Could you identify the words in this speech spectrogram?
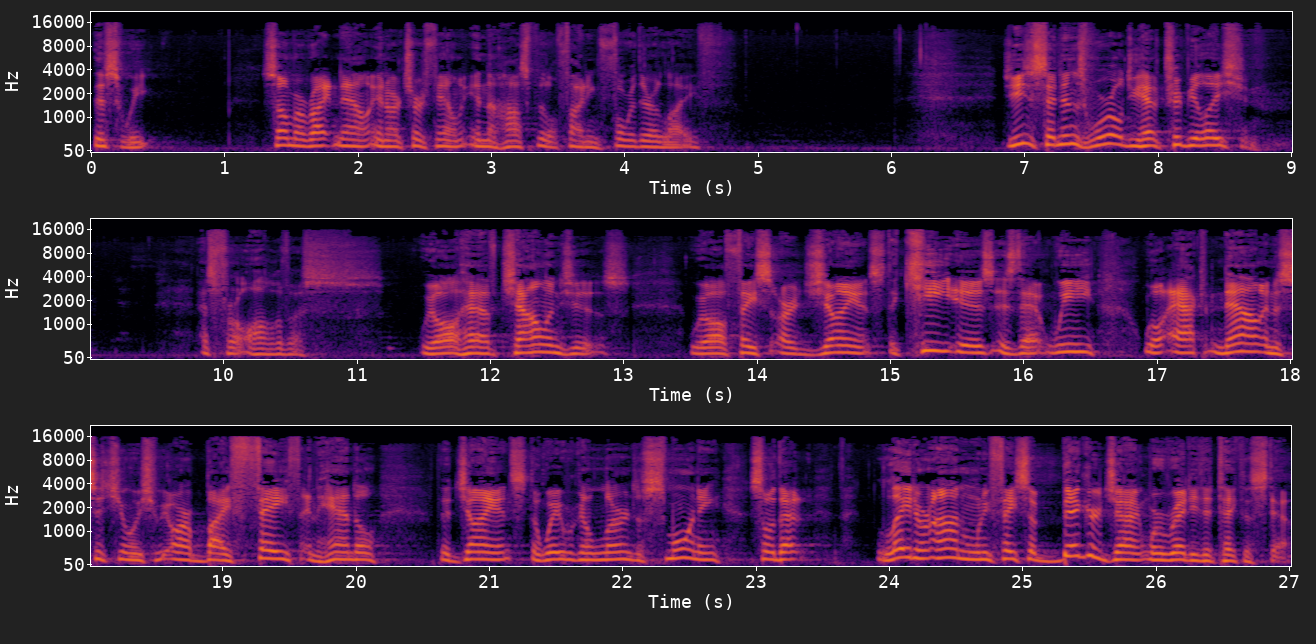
this week. Some are right now in our church family in the hospital fighting for their life. Jesus said, In this world you have tribulation. That's for all of us. We all have challenges. We all face our giants. The key is, is that we will act now in the situation we are by faith and handle the giants the way we're going to learn this morning so that later on, when we face a bigger giant, we're ready to take the step.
